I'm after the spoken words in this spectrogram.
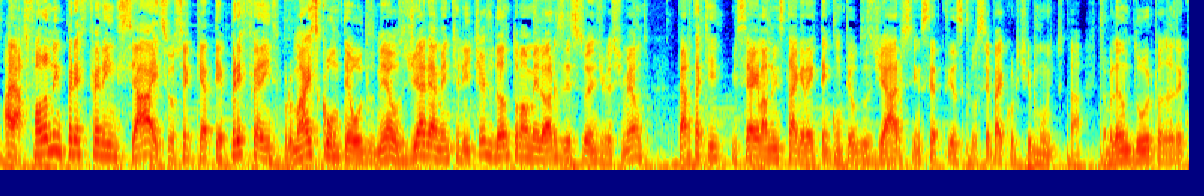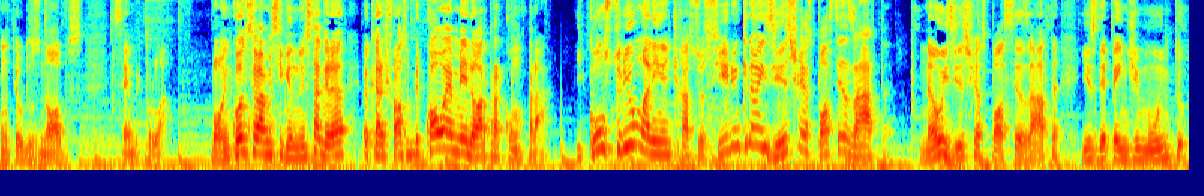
Aliás, falando em preferenciais, se você quer ter preferência por mais conteúdos meus diariamente ali, te ajudando a tomar melhores decisões de investimento, aperta aqui, me segue lá no Instagram que tem conteúdos diários, tenho certeza que você vai curtir muito, tá? Trabalhando duro para trazer conteúdos novos sempre por lá. Bom, enquanto você vai me seguindo no Instagram, eu quero te falar sobre qual é melhor para comprar e construir uma linha de raciocínio em que não existe resposta exata. Não existe resposta exata, isso depende muito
